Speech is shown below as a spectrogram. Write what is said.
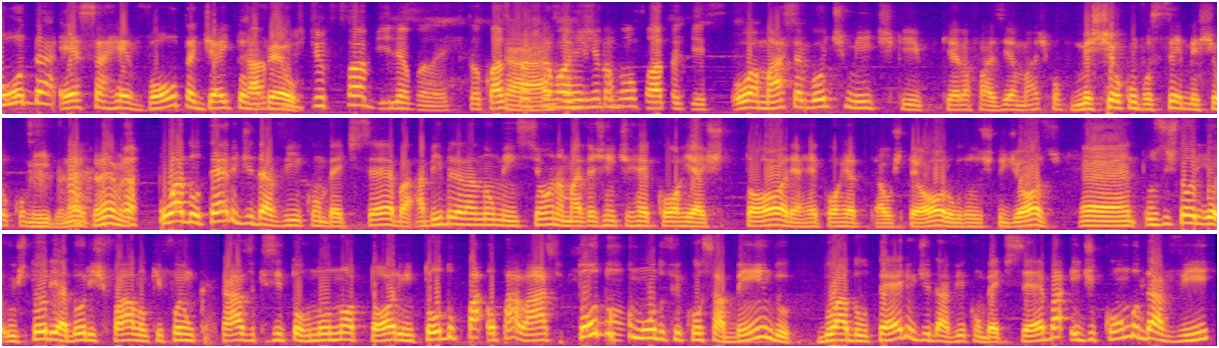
toda essa revolta de Aitofel? de família, moleque. Tô quase Caso pra chamar a Regina Volpato aqui. Ou a Márcia Goldschmidt, que, que ela fazia mais... Com... Mexeu com você, mexeu comigo, né? Lembra? o adultério de Davi com Betseba, a Bíblia ela não menciona, mas a gente recorre à história, recorre aos teólogos, aos estudiosos. É, os, histori historiadores falam que foi um caso que se tornou notório em todo o palácio. Todo mundo ficou sabendo do adultério de Davi com Betseba e de como Davi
